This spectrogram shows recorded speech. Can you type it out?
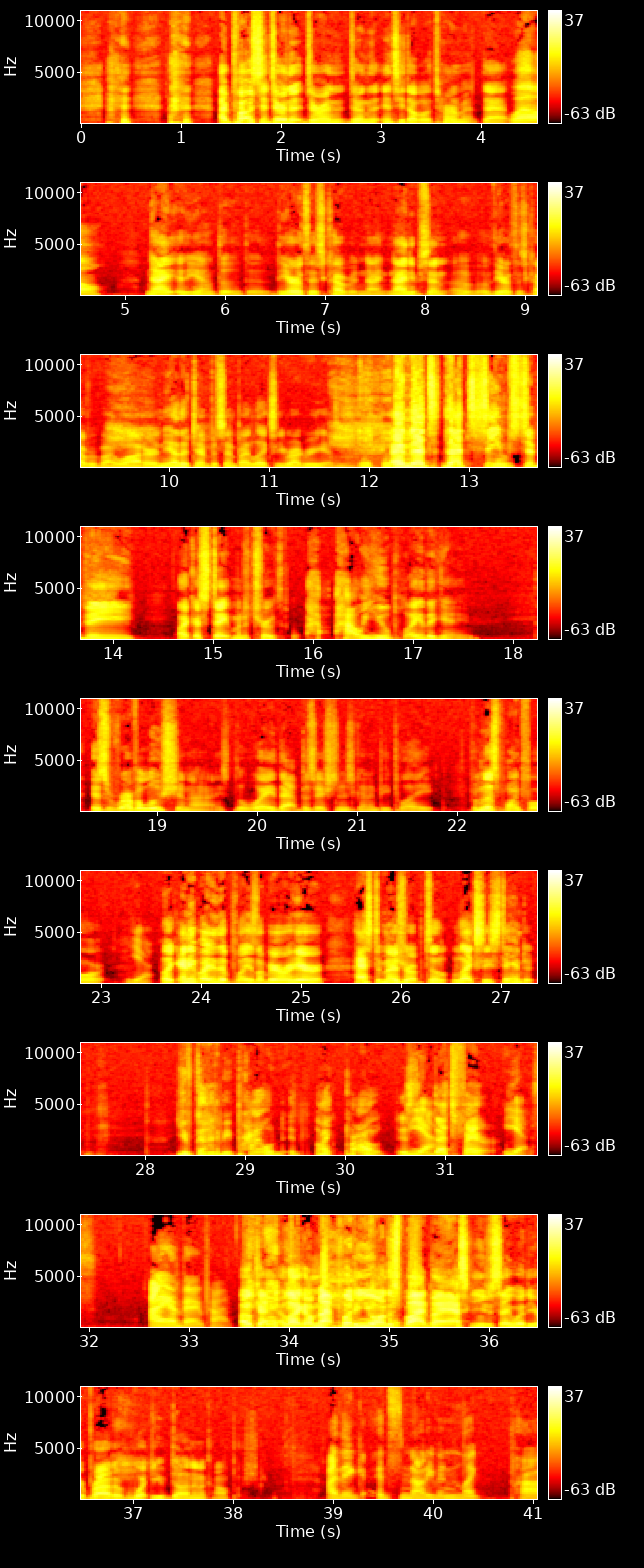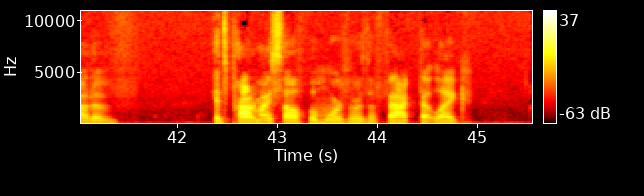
I posted during the during during the NCAA tournament that well. Nine, you know, the, the, the earth is covered. Ninety percent of, of the earth is covered by water, and the other ten percent by Lexi Rodriguez, and that's that seems to be like a statement of truth. H- how you play the game is revolutionized the way that position is going to be played from this point forward. Yeah. Like anybody that plays libero here has to measure up to Lexi's standard. You've got to be proud. It, like proud Yeah. that's fair. Yes. I am very proud. Okay, like I'm not putting you on the spot by asking you to say whether you're proud of what you've done and accomplished. I think it's not even like proud of it's proud of myself, but more for the fact that like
